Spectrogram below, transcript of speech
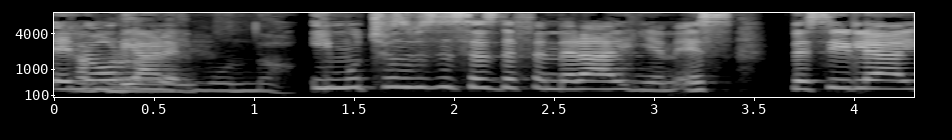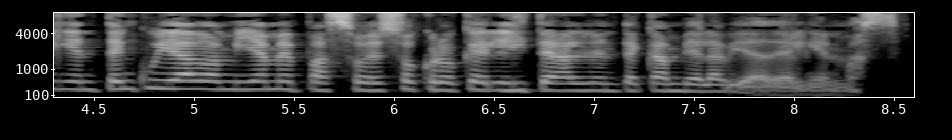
enorme. Cambiar el mundo. Y muchas veces es defender a alguien, es decirle a alguien, ten cuidado, a mí ya me pasó eso, creo que literalmente cambia la vida de alguien más.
